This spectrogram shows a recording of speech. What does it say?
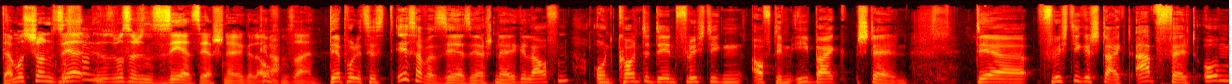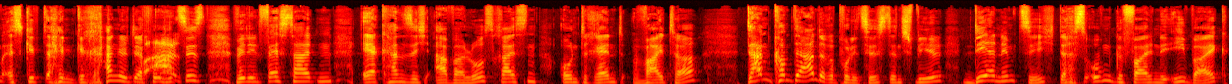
Da muss schon sehr, schon- das muss schon sehr, sehr schnell gelaufen Genau. sein. Der Polizist ist aber sehr, sehr schnell gelaufen und konnte den Flüchtigen auf dem E-Bike stellen. Der Flüchtige steigt ab, fällt um, es gibt ein Gerangel, der Was? Polizist will ihn festhalten, er kann sich aber losreißen und rennt weiter. Dann kommt der andere Polizist ins Spiel, der nimmt sich das umgefallene E-Bike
